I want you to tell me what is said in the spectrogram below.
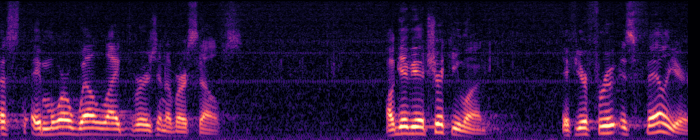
just a more well-liked version of ourselves. I'll give you a tricky one. If your fruit is failure,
